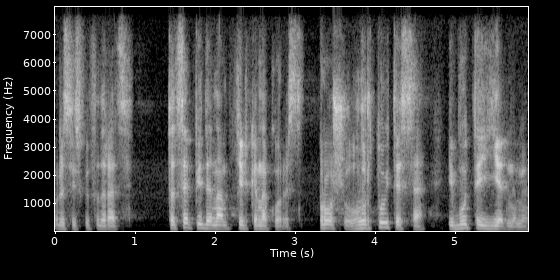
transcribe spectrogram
Російської Федерації, то це піде нам тільки на користь. Прошу, гуртуйтеся і бути єдними.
